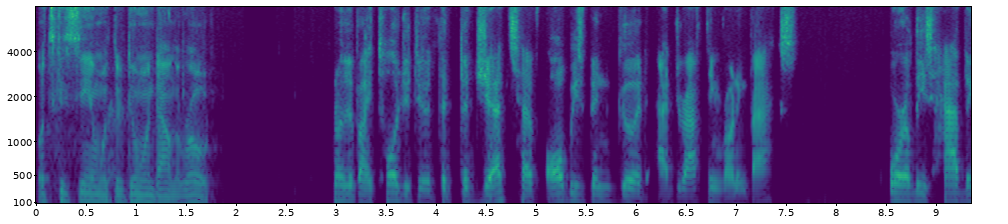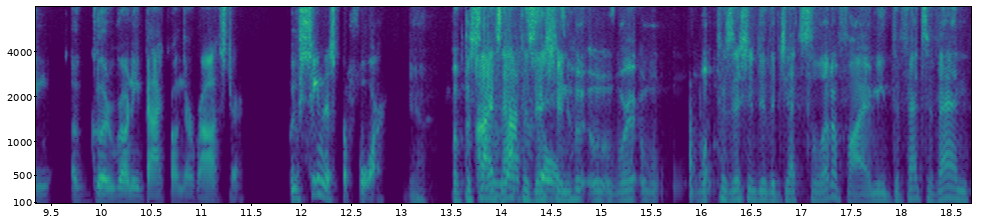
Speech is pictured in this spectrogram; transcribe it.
let's keep seeing what they're doing down the road. No, but I told you, dude, that the Jets have always been good at drafting running backs, or at least having a good running back on their roster. We've seen this before. Yeah. But besides I'm that position, who, where, what position do the Jets solidify? I mean, defensive end,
